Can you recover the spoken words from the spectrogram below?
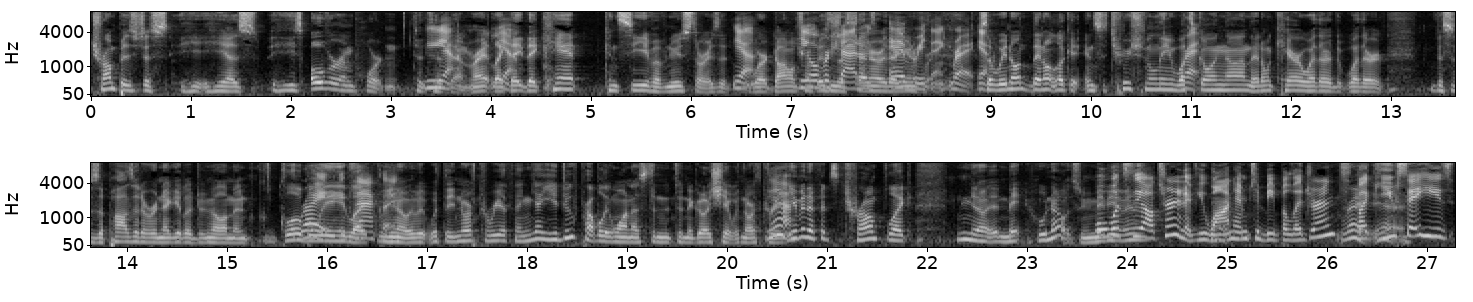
Trump is just he, he has he's over important to, to Yeah. them, right? Like Yeah. they, they can't conceive of news stories that Yeah. where Donald Trump is in the center of their universe. everything. Right, yeah. So we don't they don't look at institutionally what's Right. going on. They don't care whether whether this is a positive or negative development globally. Right, Like you know, with- with the North Korea thing, yeah, you do probably want us to, to negotiate with North Korea, Yeah. even if it's Trump. Like, you know, it may, who knows? I mean, Well, what's the alternative? You want him to be belligerent? Right, like yeah. you say he's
